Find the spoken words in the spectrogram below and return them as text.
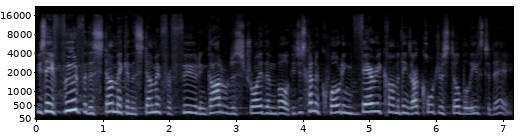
You say food for the stomach and the stomach for food, and God will destroy them both. He's just kind of quoting very common things our culture still believes today.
